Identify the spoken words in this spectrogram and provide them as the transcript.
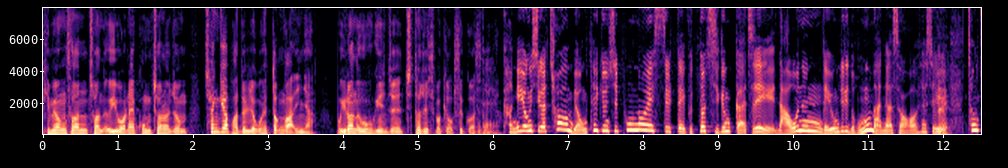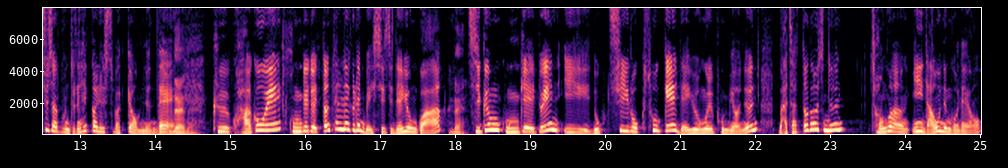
김영선 전 의원의 공천을 좀 챙겨 받으려고 했던 거 아니냐. 뭐 이런 의혹이 이제 짙어질 수밖에 없을 것 네. 같습니다. 강혜경 씨가 처음 명태균 씨 폭로했을 때부터 지금까지 나오는 내용들이 너무 많아서 사실 네. 청취자분들은 헷갈릴 수밖에 없는데 네, 네. 그 과거에 공개됐던 텔레그램 메시지 내용과 네. 지금 공개된 이 녹취록 속의 내용을 보면은 맞아 떨어지는 정황이 나오는 거네요.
